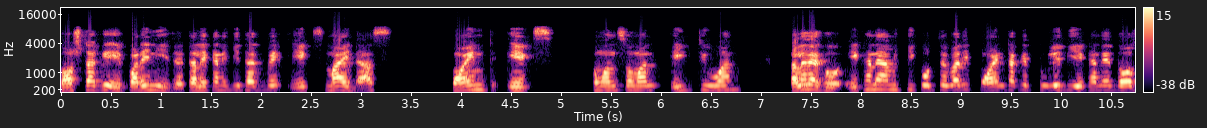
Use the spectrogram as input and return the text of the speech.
দশটাকে এপারে নিয়ে যাই, তাহলে এখানে কি থাকবে? এক্স মাইনাস পয়েন্ট এক্স সমান সমান এইটটি ওয়ান তাহলে দেখো, এখানে আমি কি করতে পারি? পয়েন্টটাকে তুলে দিয়ে এখানে দশ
